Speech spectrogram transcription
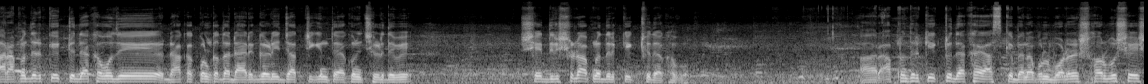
আর আপনাদেরকে একটু দেখাবো যে ঢাকা কলকাতা ডাইরেক্ট গাড়ির যাত্রী কিন্তু এখনই ছেড়ে দেবে। সেই দৃশ্যটা আপনাদেরকে একটু দেখাবো। আর আপনাদেরকে একটু দেখায় আজকে বেনাপুল বর্ডারের সর্বশেষ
